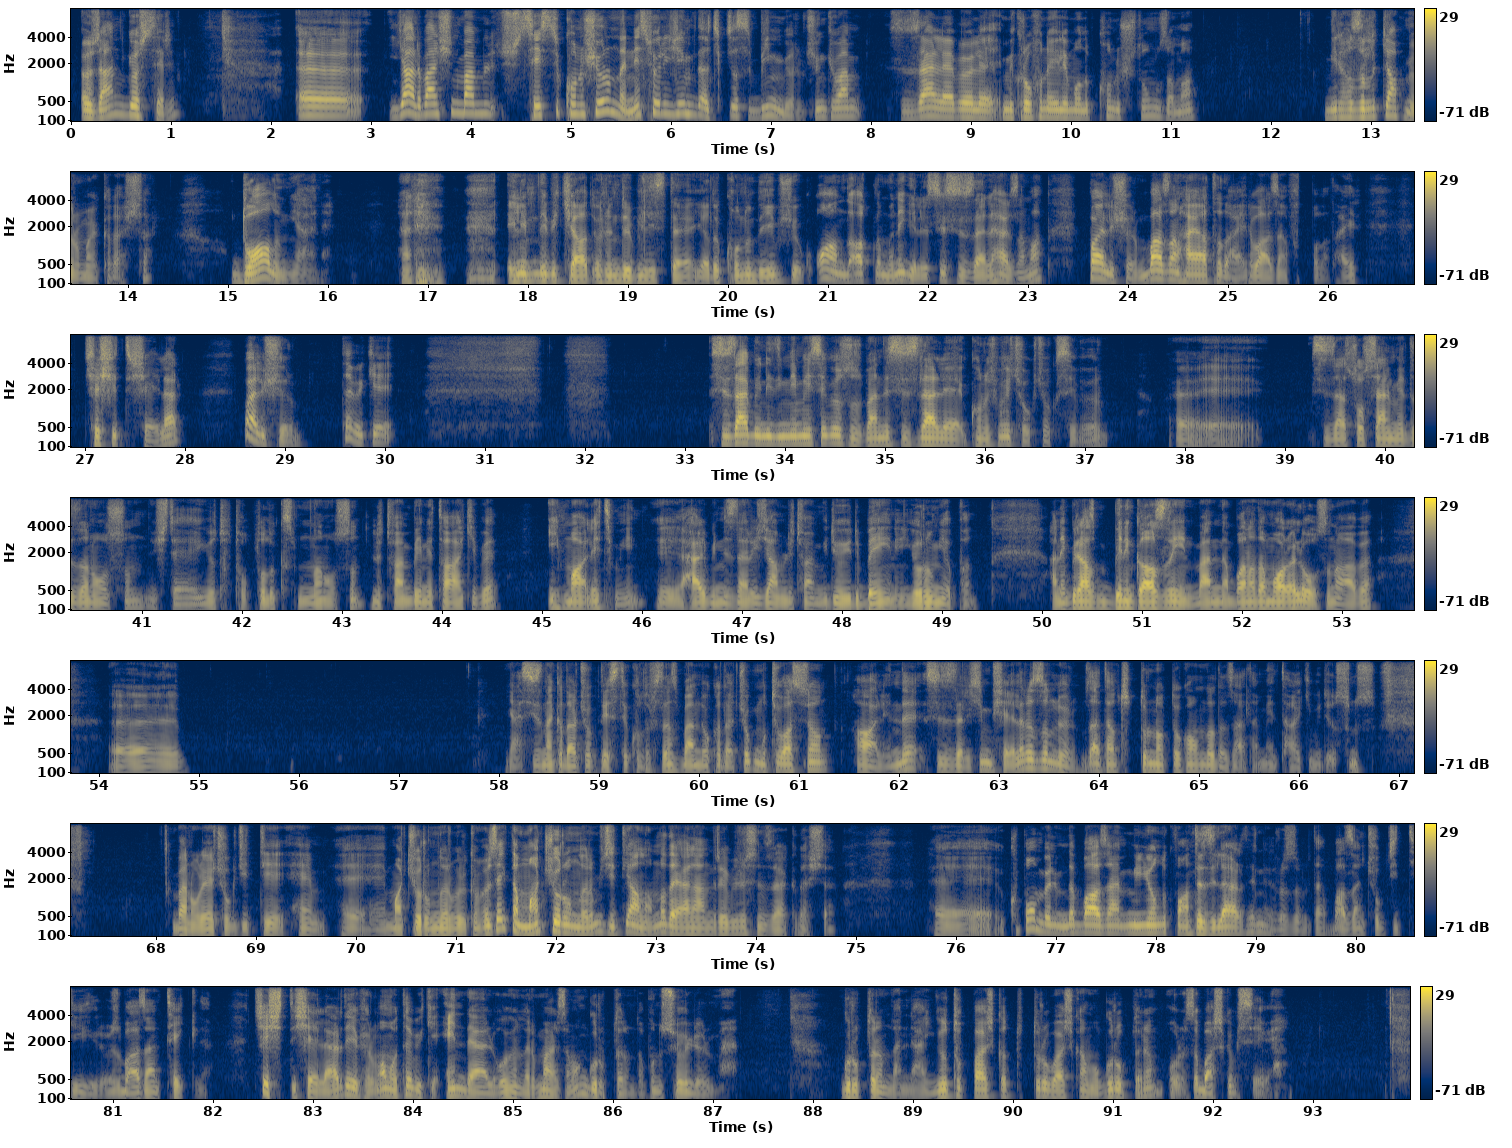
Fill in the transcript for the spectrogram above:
özen gösterin. Eee, yani ben şimdi ben sesli konuşuyorum da ne söyleyeceğimi de açıkçası bilmiyorum. Çünkü ben sizlerle böyle mikrofonu elime alıp konuştuğum zaman bir hazırlık yapmıyorum arkadaşlar. Doğalım yani. Yani elimde bir kağıt, önünde bir liste ya da konu diye bir şey yok. O anda aklıma ne gelirse sizlerle her zaman paylaşıyorum. Bazen hayata dair, bazen futbola dair çeşitli şeyler paylaşıyorum. Tabii ki sizler beni dinlemeyi seviyorsunuz. Ben de sizlerle konuşmayı çok çok seviyorum. Eee, sizler sosyal medyadan olsun, işte YouTube topluluk kısmından olsun lütfen beni takibi ihmal etmeyin. Eee, her birinizden ricam lütfen videoyu da beğenin, yorum yapın. Hani biraz beni gazlayın. Ben de, bana da moral olsun abi. Eee yani siz ne kadar çok destek olursanız ben de o kadar çok motivasyon halinde sizler için bir şeyler hazırlıyorum. Zaten tuttur.com'da da zaten beni takip ediyorsunuz. Ben oraya çok ciddi hem eee, maç yorumları bırakıyorum. Özellikle maç yorumlarımı ciddi anlamda değerlendirebilirsiniz arkadaşlar. Eee, kupon bölümünde bazen milyonluk fanteziler deniyoruz orada. Bazen çok ciddiye giriyoruz. Bazen tekli. Çeşitli şeyler de yapıyorum ama tabii ki en değerli oyunlarım her zaman gruplarımda. Bunu söylüyorum yani. Gruplarımdan yani YouTube başka, tutturu başka ama gruplarım orası başka bir seviye.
